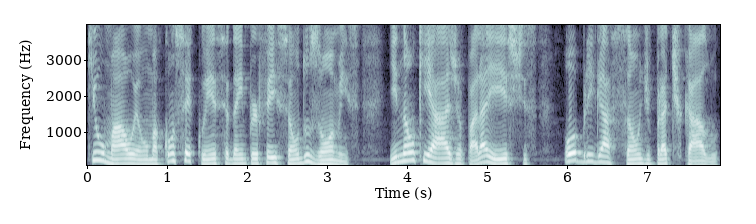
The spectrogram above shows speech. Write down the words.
que o mal é uma consequência da imperfeição dos homens, e não que haja para estes obrigação de praticá-lo.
